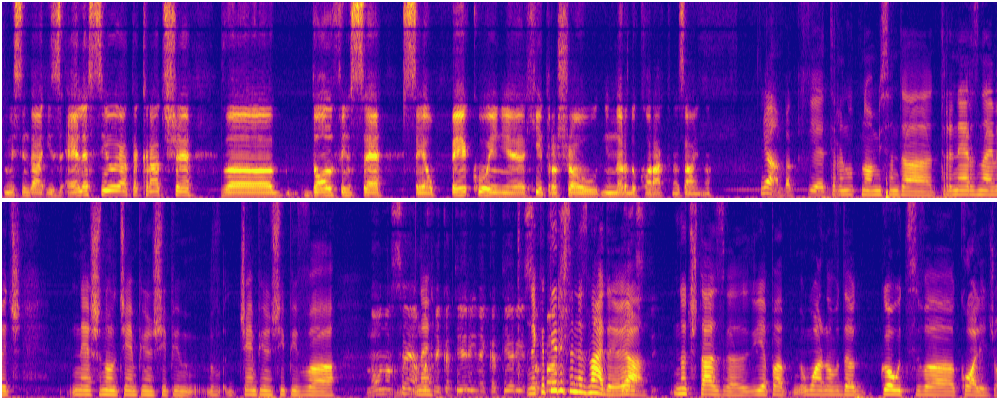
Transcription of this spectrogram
mislim, da iz LSU-ja takrat še v Dolphinse, se je opekel in je hitro šel in naredil korak nazaj. No. Ja, ampak je trenutno, mislim, da trener z največ national championshipi, championshipi v. No, no, vse, ampak ne. nekateri, nekateri, nekateri pač se ne znajdejo. Ja. Noč tazga je pa one of the goats v koledžu.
